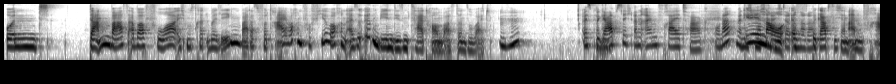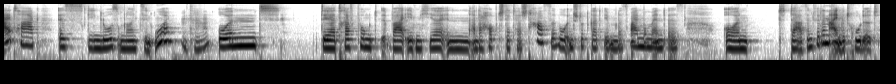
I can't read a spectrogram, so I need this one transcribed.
Und dann war es aber vor, ich muss gerade überlegen, war das vor drei Wochen, vor vier Wochen, also irgendwie in diesem Zeitraum war es dann soweit. Es begab sich an einem Freitag, oder? Wenn ich mich Genau, es erinnere. begab sich an einem Freitag. Es ging los um 19 Uhr und der Treffpunkt war eben hier in, an der Hauptstädter Straße, wo in Stuttgart eben das Weinmoment ist. Und da sind wir dann eingetrudelt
